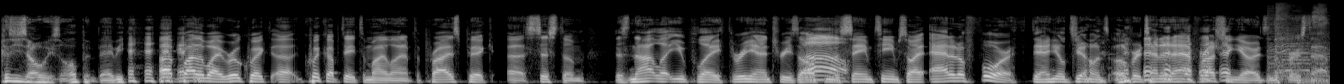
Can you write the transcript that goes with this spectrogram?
Because he's always open, baby. Uh, by the way, real quick, uh, quick update to my lineup. The prize pick uh, system does not let you play three entries all from Oh. the same team. So I added a fourth, Daniel Jones, over 10 and a half rushing yards in the first half.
